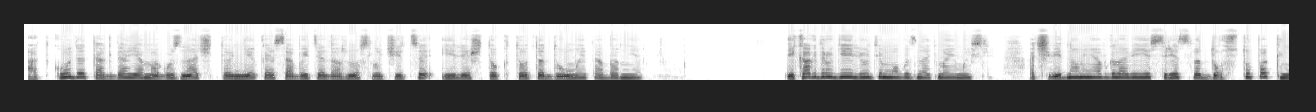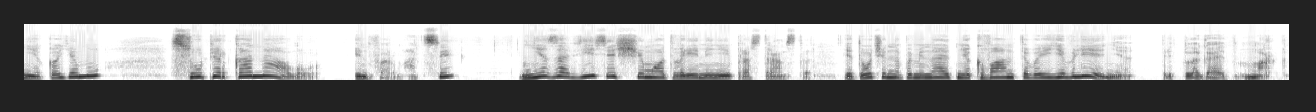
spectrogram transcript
откуда тогда я могу знать, что некое событие должно случиться или что кто-то думает обо мне?» И как другие люди могут знать мои мысли? Очевидно, у меня в голове есть средства доступа к некоему суперканалу информации, не зависящему от времени и пространства. Это очень напоминает мне квантовые явления, предполагает Марк.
